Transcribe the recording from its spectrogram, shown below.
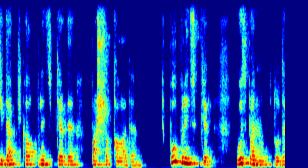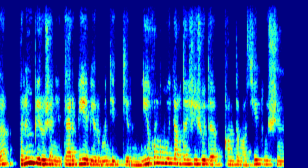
дидактикалық принциптерді басшылыққа алады бұл принциптер өз пәнін оқытуда білім беру және тәрбие беру міндеттерін неғұрлым ойдағыдай шешуді қамтамасыз ету үшін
